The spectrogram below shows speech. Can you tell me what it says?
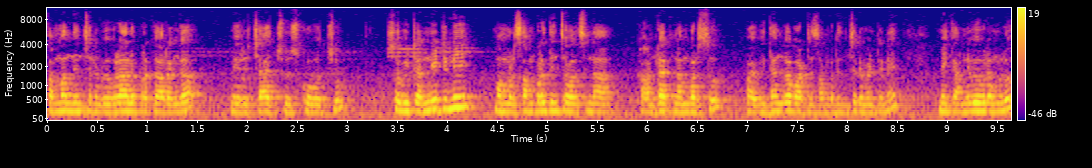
సంబంధించిన వివరాల ప్రకారంగా మీరు ఛార్జ్ చూసుకోవచ్చు. సో వీటన్నిటినీ మమ్మల్ని సంప్రదించవలసిన కాంటాక్ట్ నెంబర్సు ఆ విధంగా వాటిని సంప్రదించిన వెంటనే మీకు అన్ని వివరములు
